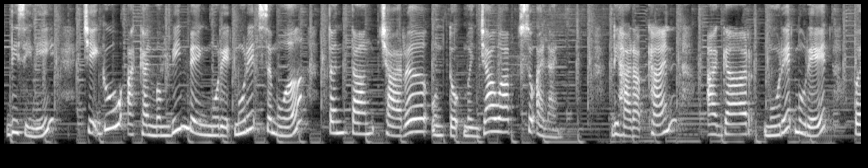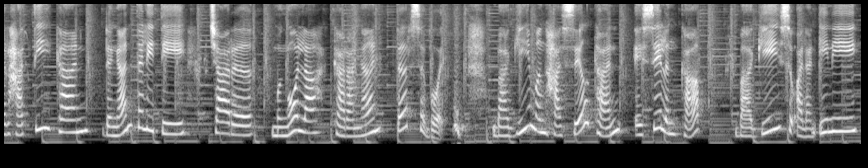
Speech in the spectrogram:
di sini cikgu akan membimbing murid-murid semua tentang cara untuk menjawab soalan. Diharapkan agar murid-murid perhatikan dengan teliti cara mengolah karangan tersebut. Bagi menghasilkan esei lengkap bagi soalan ini,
